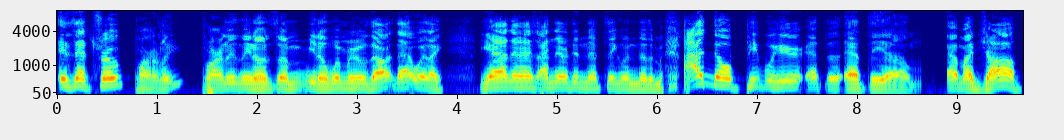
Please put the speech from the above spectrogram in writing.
is that true? Partly, partly, you know, some you know women who are that way, like yeah, I never, has, I never did nothing with another man. I know people here at the at the um at my job,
